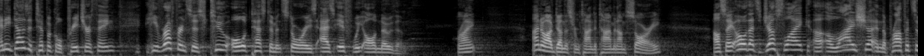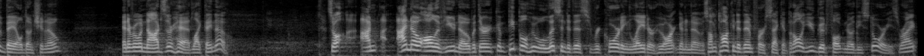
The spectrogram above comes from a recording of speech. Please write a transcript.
And he does a typical preacher thing. He references two Old Testament stories as if we all know them, right? I know I've done this from time to time, and I'm sorry. I'll say, oh, that's just like uh, Elisha and the prophets of Baal, don't you know? And everyone nods their head like they know. So I'm, I know all of you know, but there are people who will listen to this recording later who aren't going to know. So I'm talking to them for a second, but all you good folk know these stories, right?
